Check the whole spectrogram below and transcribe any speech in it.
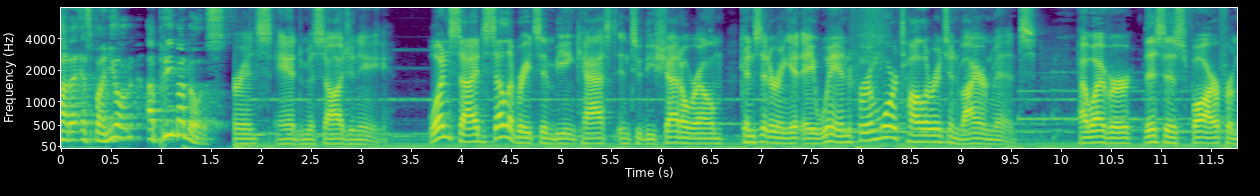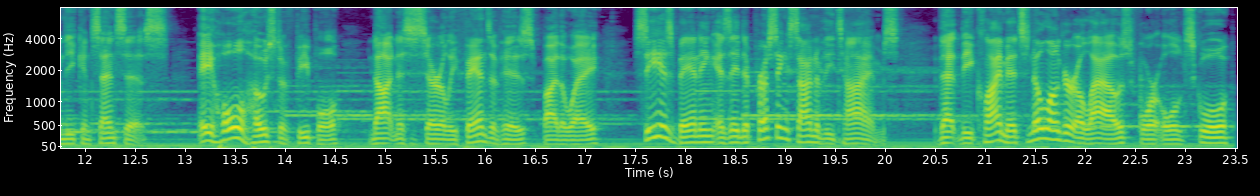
Para español, a prima dos. and misogyny. One side celebrates him being cast into the Shadow Realm, considering it a win for a more tolerant environment. However, this is far from the consensus. A whole host of people, not necessarily fans of his, by the way, see his banning as a depressing sign of the times, that the climate no longer allows for old school,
